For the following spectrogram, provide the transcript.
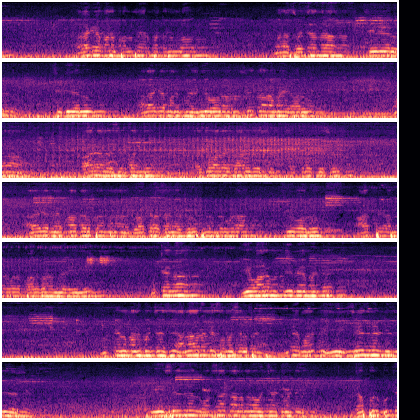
అలాగే మన పల్మేరు పట్టణంలో మన స్వచ్ఛంద్ర సీనియర్ సిటిజను అలాగే మనకు ఎన్జిఓ గారు సీతారామయ్య గారు మన కార్యాలయ సిబ్బంది సచివాలయ కార్యదర్శి సెక్రటరీస్ అలాగే మెప్మా మన డ్వాక్రా సంఘ గ్రూపులందరూ కూడా సిఓలు ఆర్పీలు అందరూ కూడా పాల్గొనడం జరిగింది. ముఖ్యంగా ఈ వారం థీమ్ ఏమంటే ముఖ్యంగా మనకు వచ్చేసి అనారోగ్య సమస్యలపైన అంటే మనకి ఈ సీజనల్ డిజీజెస్ ఈ సీజనల్ వర్షాకాలంలో వచ్చేటువంటి జబ్బులు ముఖ్యంగా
